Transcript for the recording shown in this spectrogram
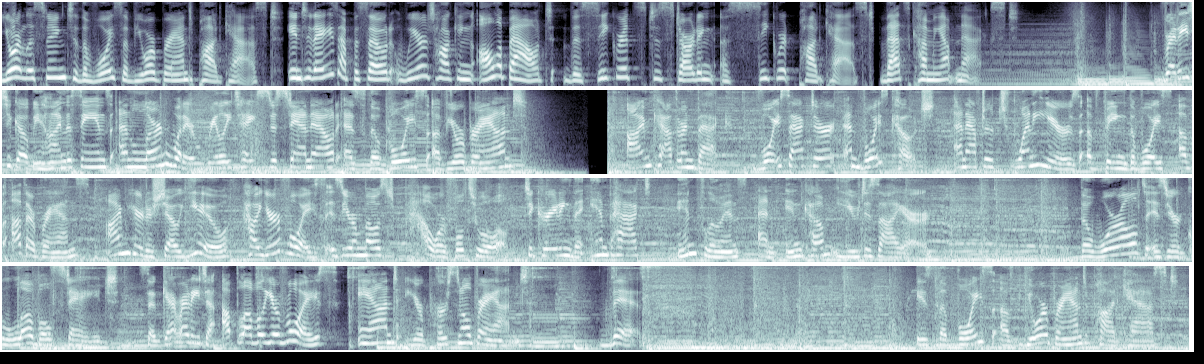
You're listening to the Voice of Your Brand podcast. In today's episode, we are talking all about the secrets to starting a secret podcast. That's coming up next. Ready to go behind the scenes and learn what it really takes to stand out as the voice of your brand? I'm Katherine Beck, voice actor and voice coach. And after 20 years of being the voice of other brands, I'm here to show you how your voice is your most powerful tool to creating the impact, influence, and income you desire. The world is your global stage, so get ready to uplevel your voice and your personal brand. This is the Voice of Your Brand podcast.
